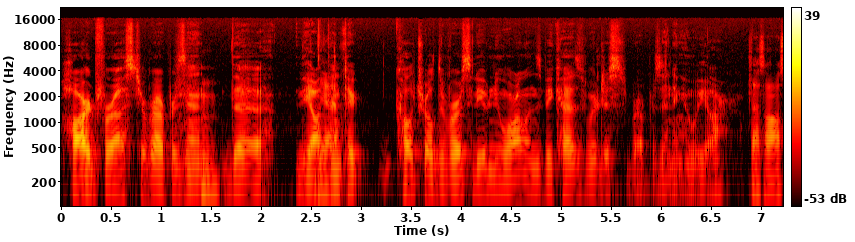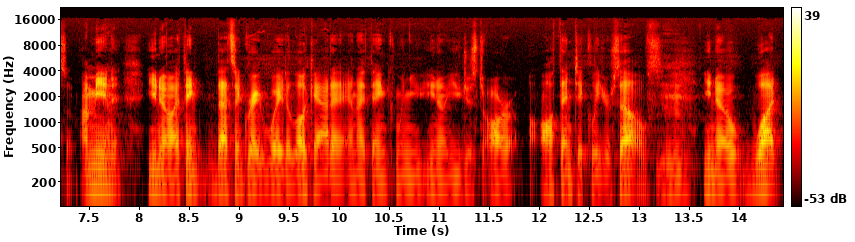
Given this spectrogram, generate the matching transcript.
hard for us to represent the the authentic cultural diversity of New Orleans because we're just representing who we are. That's awesome. I mean, you know, I think that's a great way to look at it. And I think when you, you know, you just are authentically yourselves, you know, what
